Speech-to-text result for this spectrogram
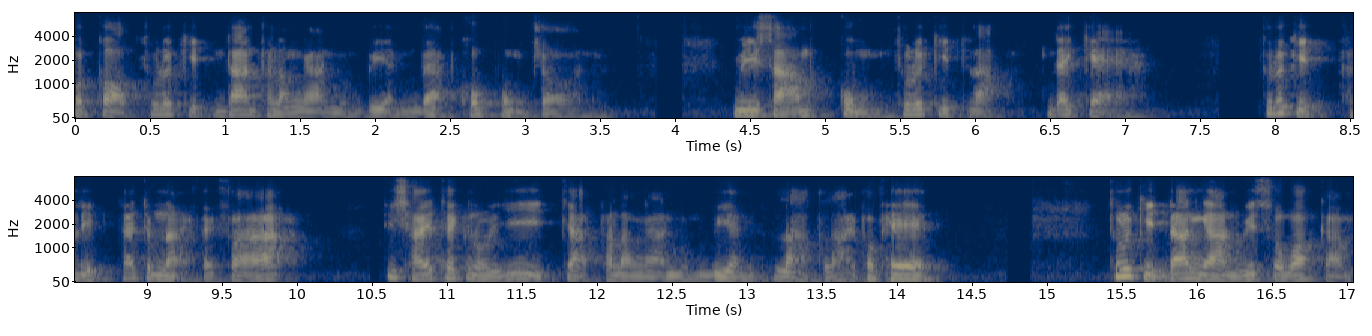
ประกอบธุรกิจด้านพลังงานหมุนเวียนแบบครบวงจร มี 3 กลุ่มธุรกิจหลักได้แก่ ธุรกิจผลิตและจำหน่ายไฟฟ้า ที่ใช้เทคโนโลยีจากพลังงานหมุนเวียนหลากหลายประเภท ธุรกิจด้านงานวิศวกรรม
